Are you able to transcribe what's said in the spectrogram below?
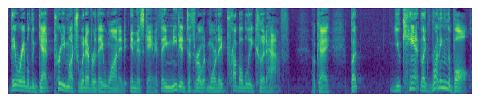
They were able to get pretty much whatever they wanted in this game. If they needed to throw it more, they probably could have. Okay, but you can't like running the ball.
